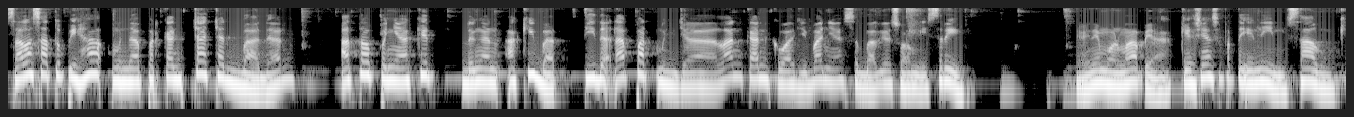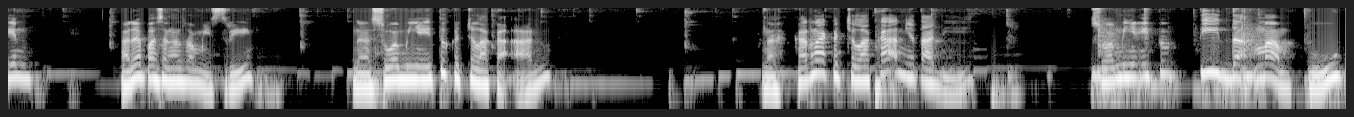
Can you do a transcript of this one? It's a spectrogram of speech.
salah satu pihak mendapatkan cacat badan atau penyakit dengan akibat tidak dapat menjalankan kewajibannya sebagai suami istri. Ya ini mohon maaf ya, case-nya seperti ini. Misal mungkin ada pasangan suami istri, nah suaminya itu kecelakaan. Nah karena kecelakaannya tadi, suaminya itu tidak mampu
